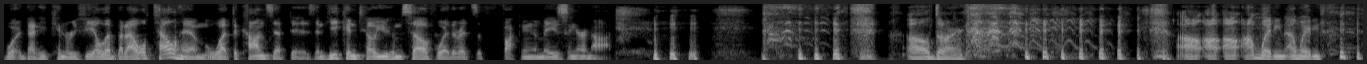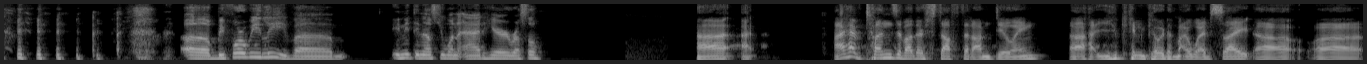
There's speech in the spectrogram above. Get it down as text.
what, that he can reveal it, but I will tell him what the concept is, and he can tell you himself whether it's fucking amazing or not. oh darn! i am waiting. I'm waiting. uh, before we leave, um, anything else you want to add here, Russell? Uh, I, I have tons of other stuff that I'm doing. Uh, you can go to my website, uh, uh,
